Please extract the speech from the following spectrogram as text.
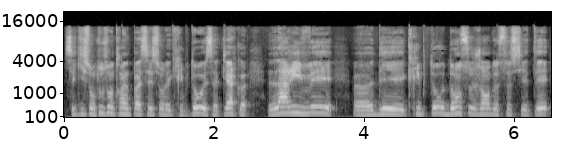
c'est qu'ils sont tous en train de passer sur les cryptos et c'est clair que l'arrivée euh, des cryptos dans ce genre de société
